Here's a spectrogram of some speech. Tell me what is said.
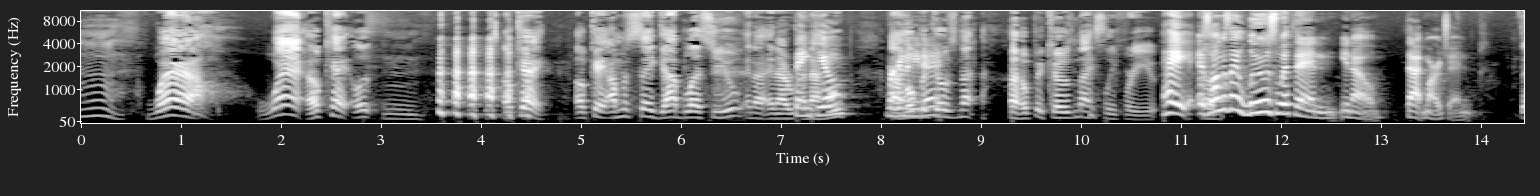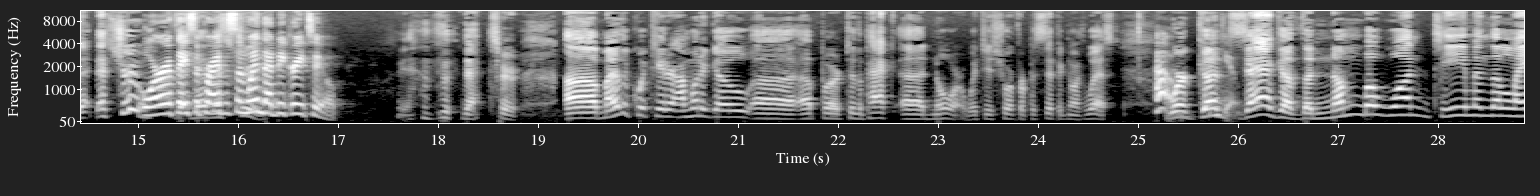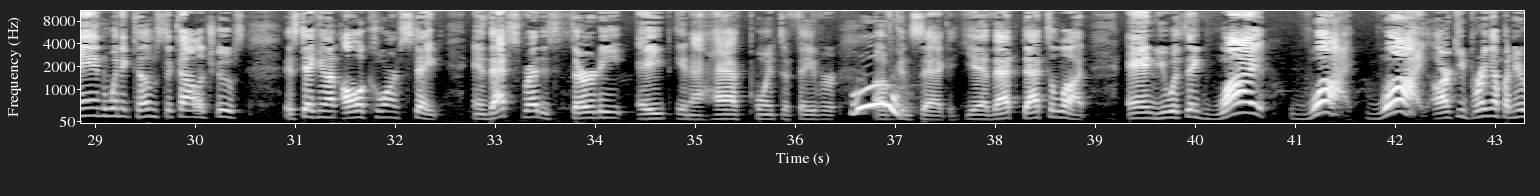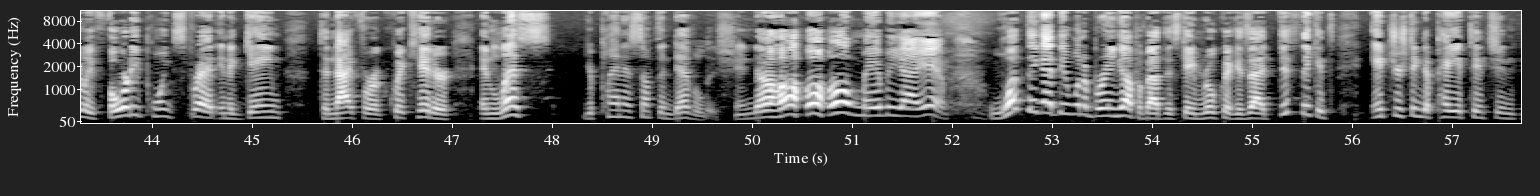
Mm, wow. Wow. Okay. Mm. okay. Okay. I'm gonna say God bless you, and I and I, Thank and you. I hope, We're gonna I hope it, it goes. Ni- I hope it goes nicely for you. Hey, as uh, long as I lose within, you know, that margin. That, that's true. Or if they surprise that, us and win, that'd be great too. Yeah, that's true. Uh, my other quick hitter, I'm going to go uh, up or to the Pac uh, Nor, which is short for Pacific Northwest, oh, where Gonzaga, the number one team in the land when it comes to college hoops, is taking on Alcorn State. And that spread is 38 and a half points in favor Woo. of Gonzaga. Yeah, that that's a lot. And you would think, why, why, why, Arky, bring up a nearly 40 point spread in a game tonight for a quick hitter unless you're planning something devilish. And oh, maybe I am. One thing I did want to bring up about this game, real quick, is that I just think it's interesting to pay attention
